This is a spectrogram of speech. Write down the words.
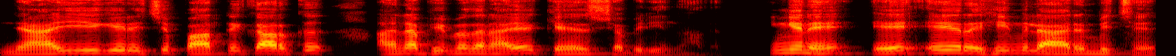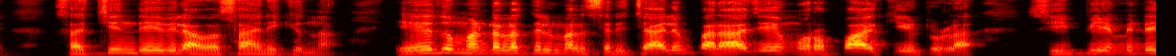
ന്യായീകരിച്ച് പാർട്ടിക്കാർക്ക് അനഭിമതനായ കെ എസ് ശബരിനാഥൻ. ഇങ്ങനെ എ എ റഹീമിൽ ആരംഭിച്ച് സച്ചിൻ ദേവിൽ അവസാനിക്കുന്ന ഏതു മണ്ഡലത്തിൽ മത്സരിച്ചാലും പരാജയം ഉറപ്പാക്കിയിട്ടുള്ള സി പി എമ്മിന്റെ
